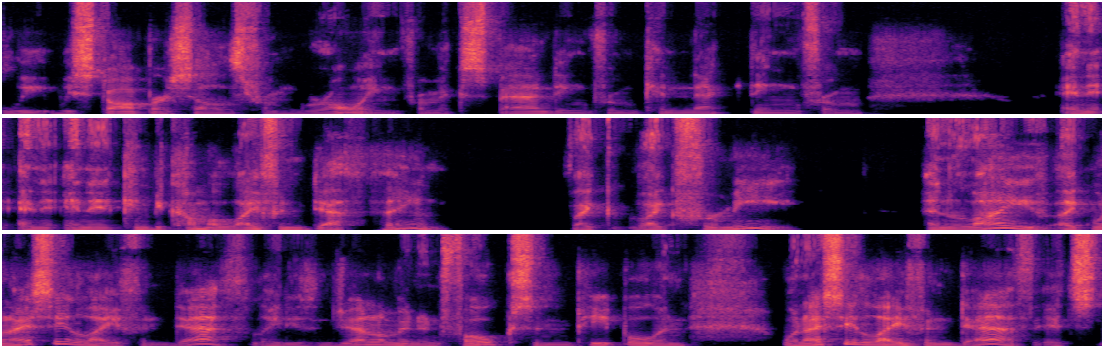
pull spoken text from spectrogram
we we stop ourselves from growing, from expanding, from connecting, from and it, and and it can become a life and death thing. Like like for me, and life, like when I say life and death, ladies and gentlemen, and folks and people, and when I say life and death, it's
